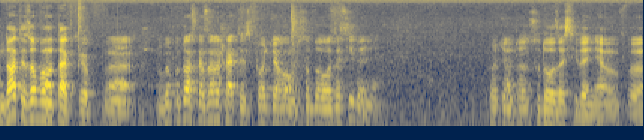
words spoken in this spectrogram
Давайте зробимо так. е, Ви, будь ласка, залишайтесь протягом судового засідання. Протягом судового засідання в, е,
